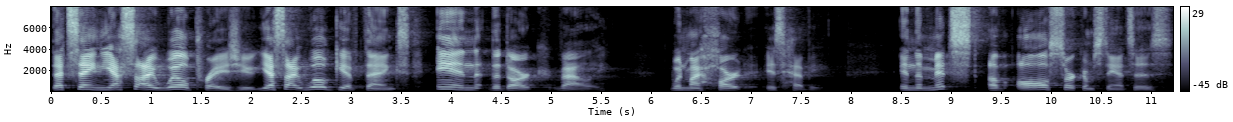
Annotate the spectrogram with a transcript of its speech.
That's saying, Yes, I will praise you. Yes, I will give thanks in the dark valley when my heart is heavy. In the midst of all circumstances,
